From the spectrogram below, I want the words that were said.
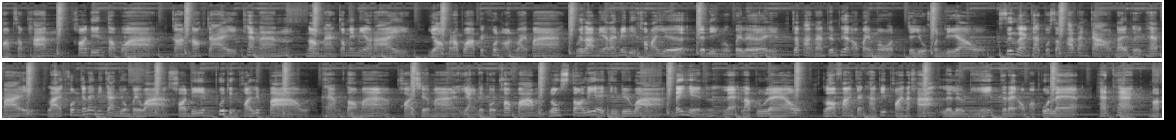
ความสัมพันธ์คอดินตอบว่าการนอกใจ แค่นั้น นอกนั้นก็ไม่มีอะไร ยอมรับว่าเป็นคนอ่อนไหวมาก เวลามีอะไรไม่ดีเข้ามาเยอะ จะดิ่งลงไปเลย จะผลักดันเพื่อนๆออกไปหมด จะอยู่คนเดียว ซึ่งหลังจากบทสัมภาษณ์ดังกล่าวได้เผยแพร่ไป หลายคนก็ได้มีการโยงไปว่าคอดินพูดถึงพลอยหรือเปล่า แถมต่อมาพลอยเชอร์มาอย่างได้โพสต์ข้อความลงสตอรี่ไอจีด้วยว่าได้เห็นและรับรู้แล้ว รอฟังจากทางพี่พลอยนะคะ เร็วๆนี้จะได้ออกมาพูดแล Hashtag not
